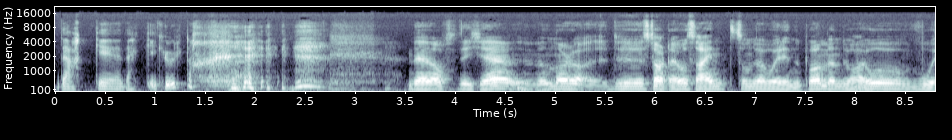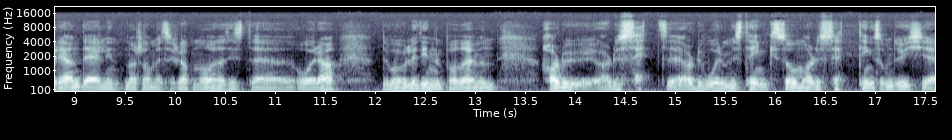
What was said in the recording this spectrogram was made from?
det, er ikke, det, er, ikke, kult, da. det er det absolutt ikke. Men når, du starta jo seint, som du har vært inne på, men du har jo vært i en del internasjonale mesterskap nå de siste åra. Du var jo litt inne på det. men har du, har du, sett, har du vært mistenksom? Har du sett ting som du ikke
